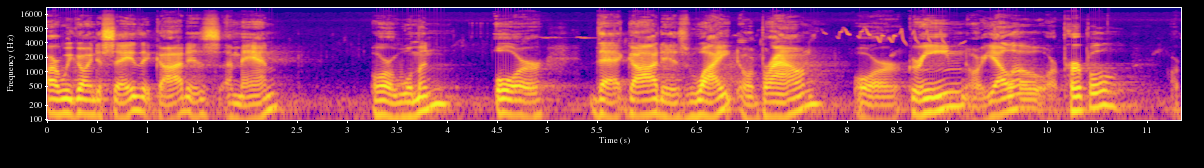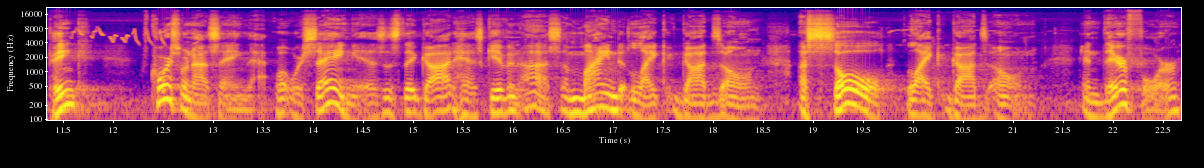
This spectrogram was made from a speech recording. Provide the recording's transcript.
Are we going to say that God is a man or a woman, or that God is white or brown or green or yellow or purple or pink. Of course, we're not saying that. What we're saying is, is that God has given us a mind like God's own, a soul like God's own. And therefore,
